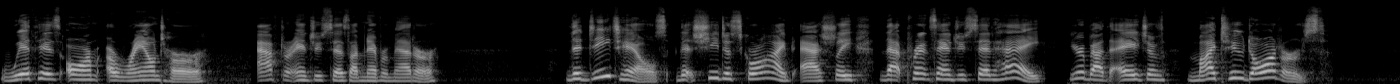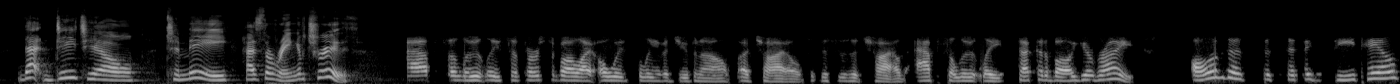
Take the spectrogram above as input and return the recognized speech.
with his arm around her after Andrew says, I've never met her. The details that she described, Ashley, that Prince Andrew said, Hey, you're about the age of my two daughters. That detail to me has the ring of truth. Absolutely. So first of all, I always believe a juvenile, a child. This is a child. Absolutely. Second of all, you're right. All of those specific details,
